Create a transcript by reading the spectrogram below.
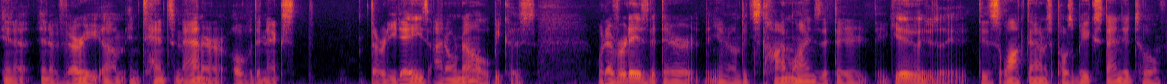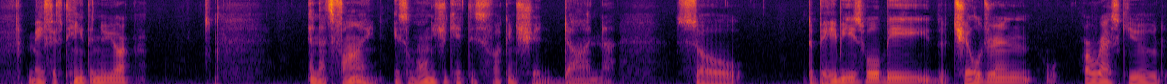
in a in a very um, intense manner over the next 30 days. I don't know because whatever it is that they're you know these timelines that they they give this lockdown is supposed to be extended till may 15th in new york and that's fine as long as you get this fucking shit done. So the babies will be, the children are rescued.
